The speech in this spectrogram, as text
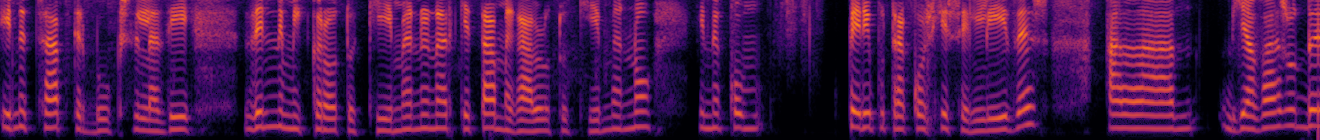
είναι chapter books, δηλαδή δεν είναι μικρό το κείμενο, είναι αρκετά μεγάλο το κείμενο, είναι κομ- περίπου 300 σελίδες, αλλά διαβάζονται,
